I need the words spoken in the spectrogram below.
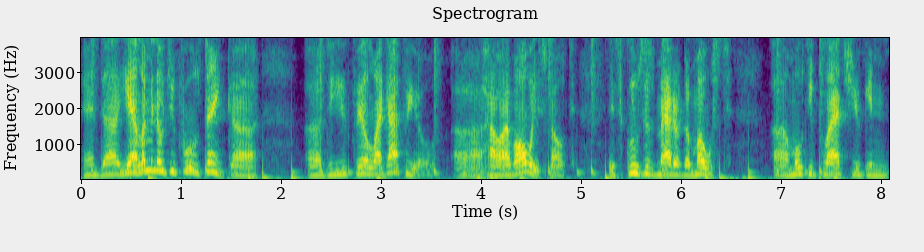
And uh, yeah, let me know what you fools think. Uh, do you feel like I feel? How I've always felt. Exclusives matter the most. Multiplats you can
